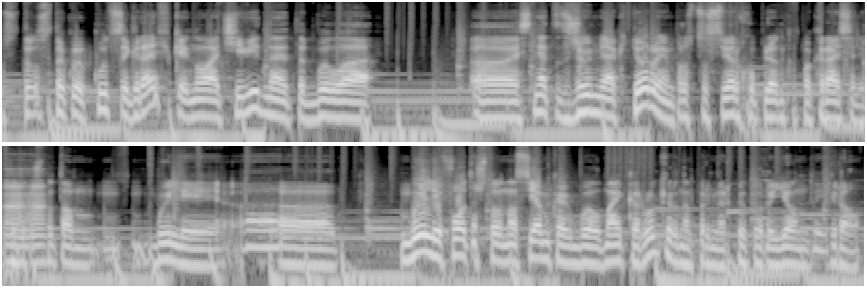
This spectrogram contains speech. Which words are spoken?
С, с такой куцей графикой, но очевидно это было э, снято с живыми актерами, просто сверху пленку покрасили, потому Ага. что там были э, были фото, что на съемках был Майкл Рукер, например, который Йонда играл.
